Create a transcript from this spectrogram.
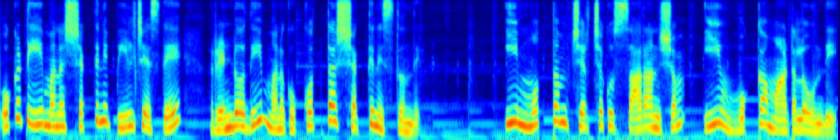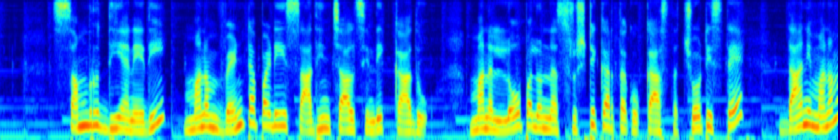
ఒకటి మన శక్తిని పీల్చేస్తే రెండోది మనకు కొత్త శక్తినిస్తుంది. ఈ మొత్తం చర్చకు సారాంశం ఈ ఒక్క మాటలో ఉంది. సమృద్ధి అనేది మనం వెంటపడి సాధించాల్సింది కాదు. మన లోపలున్న సృష్టికర్తకు కాస్త చోటిస్తే దాని మనం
